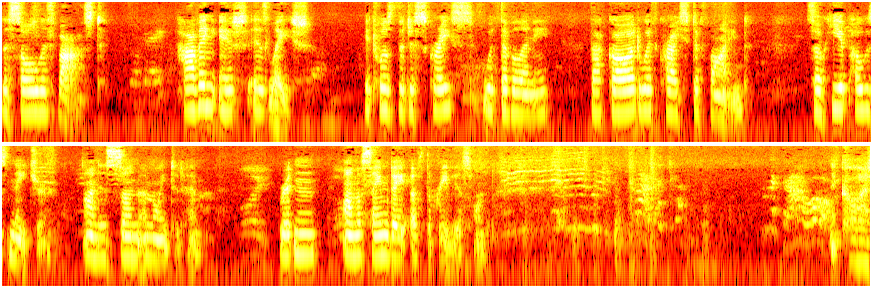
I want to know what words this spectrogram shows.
the soul is vast. Having it is late. It was the disgrace with the villainy that God with Christ defined. So he opposed nature, and his son anointed him. Written on the same date as the previous one. God,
